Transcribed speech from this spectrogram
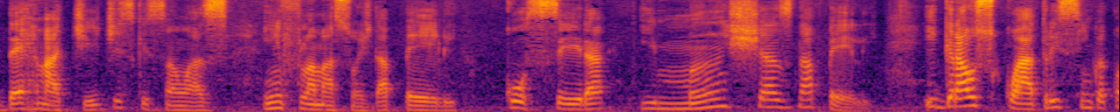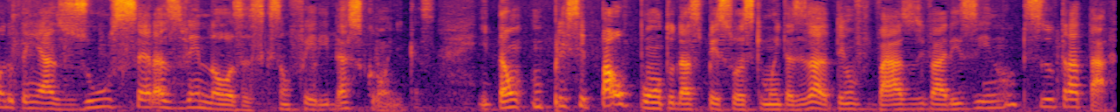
dermatites, que são as inflamações da pele, coceira e manchas na pele. E graus 4 e 5 é quando tem as úlceras venosas, que são feridas crônicas. Então, um principal ponto das pessoas que muitas vezes, ah, eu tenho vasos e varizes e não preciso tratar.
